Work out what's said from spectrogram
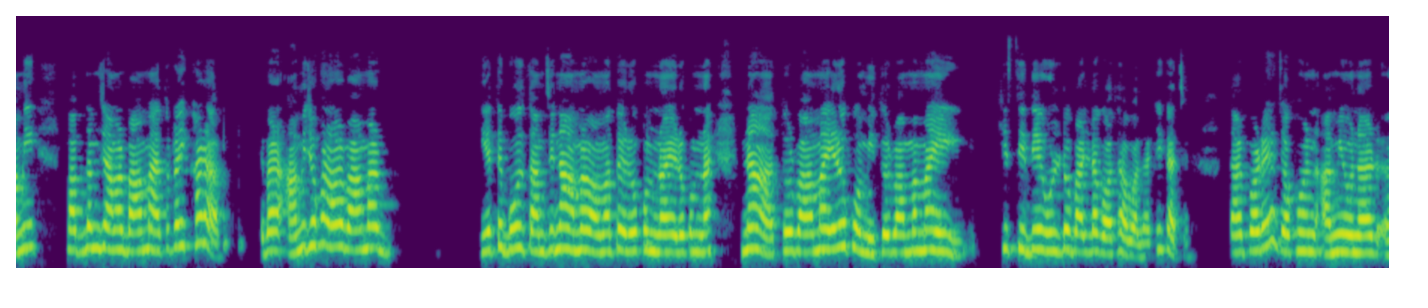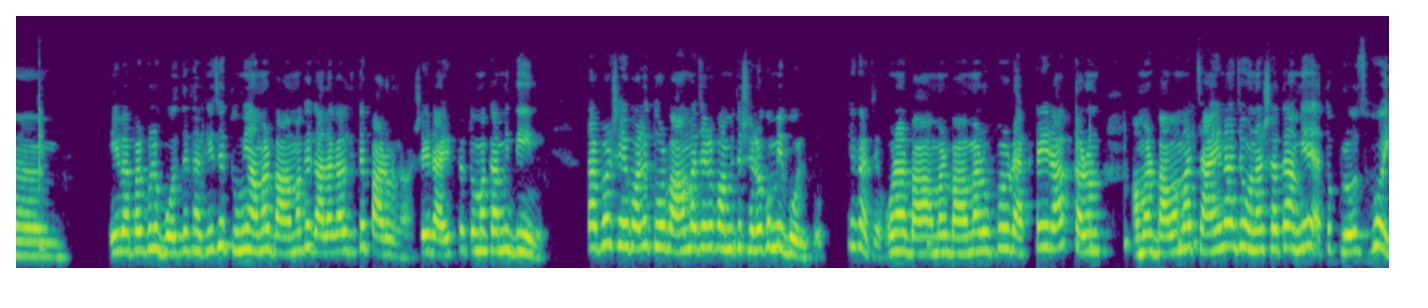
আমি ভাবতাম যে আমার বাবা মা এতটাই খারাপ। এবার আমি যখন আমার বাবা মার ইয়েতে বলতাম যে, না, আমার বাবা মা তো এরকম নয় এরকম নয়। না, তোর বাবা মা এরকমই, তোর বাবা মা এই খিস্তি দিয়ে উল্টো পাল্টা কথা বলা, ঠিক আছে? তারপরে যখন আমি ওনার এই ব্যাপারগুলো বলতে থাকি যে, তুমি আমার বাবা মাকে গালাগাল দিতে পারো না, সেই রাইটটা তোমাকে আমি দিইনি। তারপর সে বলে, তোর বাবা মা যেরকম, আমি তো সেরকমই বলব। ঠিক আছে? ওনার বা, আমার বাবা মার উপর একটাই রাগ, কারণ আমার বাবা মা চায় না যে ওনার সাথে আমি এত ক্লোজ হই।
